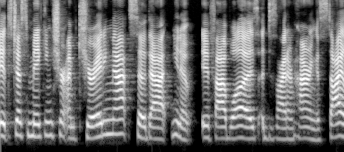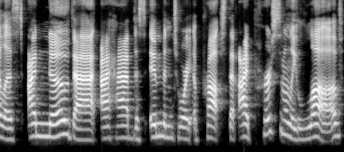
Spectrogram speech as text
it's just making sure I'm curating that so that, you know, if I was a designer hiring a stylist, I know that I have this inventory of props that I personally love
